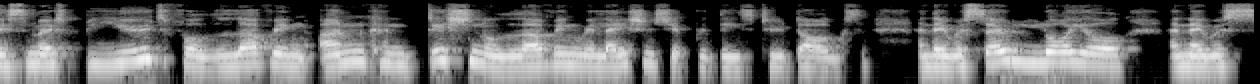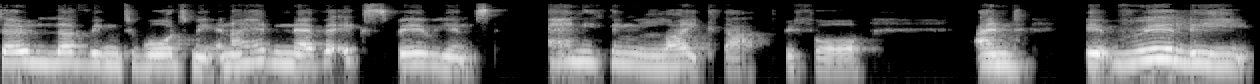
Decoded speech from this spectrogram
this most beautiful, loving, unconditional, loving relationship with these two dogs. And they were so loyal and they were so loving towards me. And I had never experienced anything like that before. And it really,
